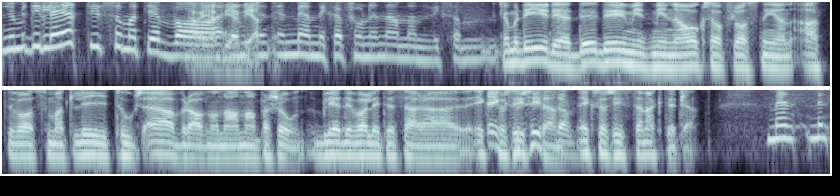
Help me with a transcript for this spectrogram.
Ja, men det lät ju som att jag var Ja, jag- jag en, en, en människa från en annan liksom... Ja, men det är ju det. Det, det är ju mitt minne också av förlossningen, att det var som att Li togs över av någon annan person. Blev det var lite så här uh, Exorcisten. Exorcisten. Exorcisten-aktigt, ja. Men, men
